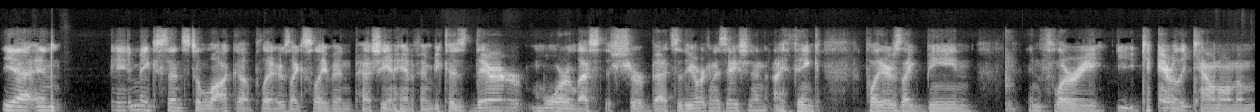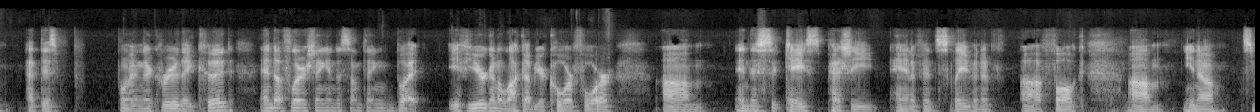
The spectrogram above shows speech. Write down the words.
Yeah, and it makes sense to lock up players like Slavin, Pesce, and Hanifin because they're more or less the sure bets of the organization. I think players like Bean and Fleury, you can't really count on them at this point in their career. They could end up flourishing into something, but if you're going to lock up your core four, um, in this case, Pesce, Hanifin, Slavin, and uh, Faulk, um, you know, it's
